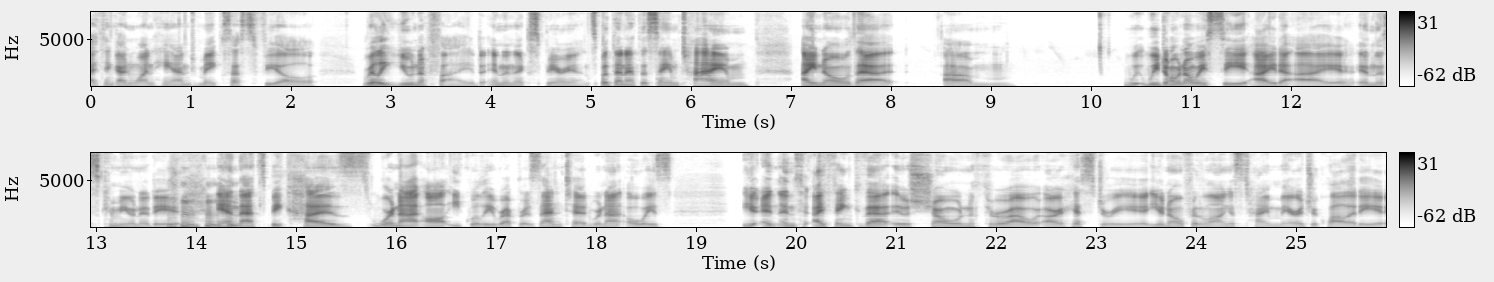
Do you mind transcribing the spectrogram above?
i think on one hand makes us feel really unified in an experience but then at the same time i know that um we, we don't always see eye to eye in this community and that's because we're not all equally represented. We're not always yeah, and, and I think that it was shown throughout our history. You know, for the longest time, marriage equality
